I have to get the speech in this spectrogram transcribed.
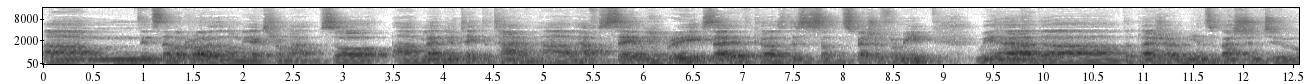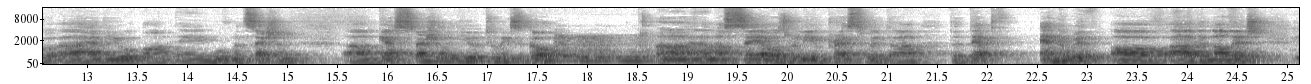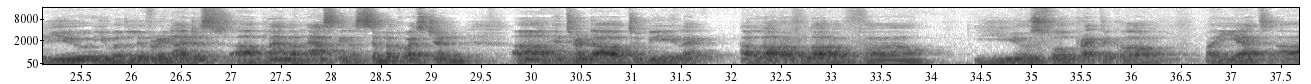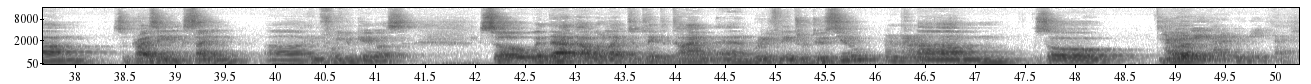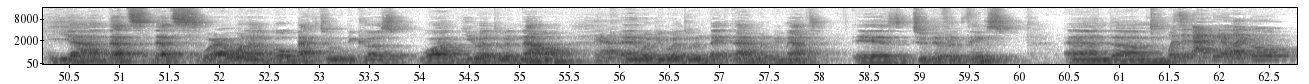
Um, it's never crowded along the extra mile. So I'm glad you take the time. Um, I have to say I'm really excited because this is something special for me. We had uh, the pleasure, me and Sebastian, to uh, have you on a movement session um, guest special with you two weeks ago. Mm-hmm, mm-hmm. Uh, and I must say I was really impressed with uh, the depth and the width of uh, the knowledge you, you were delivering. I just uh, planned on asking a simple question. Uh, it turned out to be like a lot of, lot of uh, useful, practical, but yet um, surprising and exciting uh, info you gave us. So with that, I would like to take the time and briefly introduce you. Mm-hmm. Um, so you How did we, how did we meet? Yeah, that's that's where I want to go back to because what you are doing now Yeah. and what you were doing back then when we met is two different things. And um, Was it at the Eleiko?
